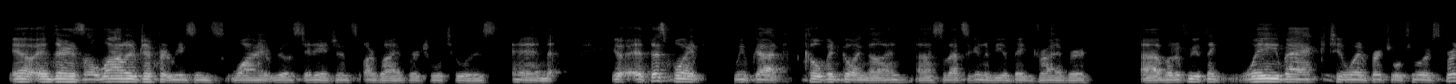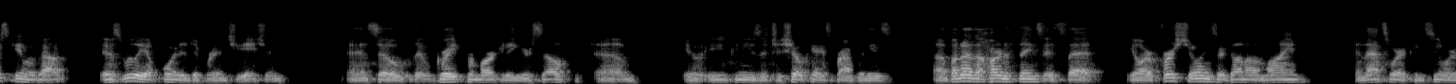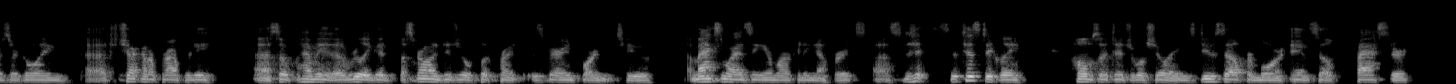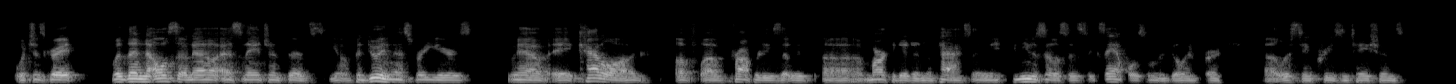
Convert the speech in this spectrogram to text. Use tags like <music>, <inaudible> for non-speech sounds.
You know, and there's a lot of different reasons why real estate agents are buying virtual tours. And you know, at this point, we've got COVID going on, uh, so that's going to be a big driver. Uh, but if we think way back to when virtual tours first came about, it was really a point of differentiation. And so they're great for marketing yourself. Um, you know, you can use it to showcase properties. Uh, but at the heart of things, it's that you know our first showings are done online, and that's where consumers are going uh, to check on a property. Uh, so having a really good, a strong digital footprint is very important to uh, maximizing your marketing efforts. Uh, st statistically, homes with digital showings do sell for more and sell faster, which is great. But then also now as an agent that's you know been doing this for years, we have a catalog of, of properties that we've uh, marketed in the past, and we can use those as examples when we go in for uh, listing presentations,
